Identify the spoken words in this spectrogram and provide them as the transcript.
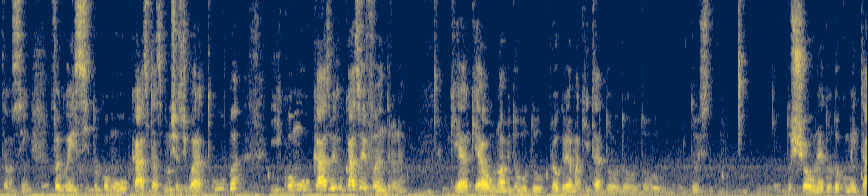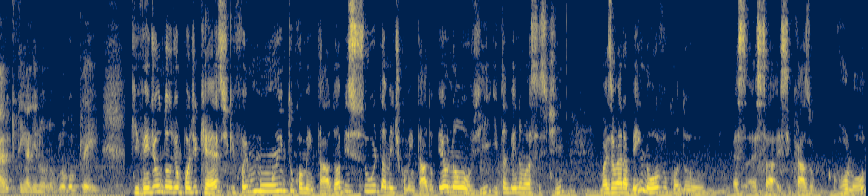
Então, assim, foi conhecido como o caso das bruxas de Guaratuba e como o caso, o caso Evandro, né? Que é, que é o nome do, do programa que tá, do, do, do, do do show, né, do documentário que tem ali no, no Globoplay. Que vem de um, de um podcast que foi muito comentado, absurdamente comentado. Eu não ouvi e também não assisti, mas eu era bem novo quando essa, essa, esse caso rolou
